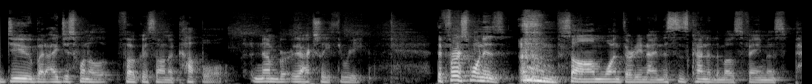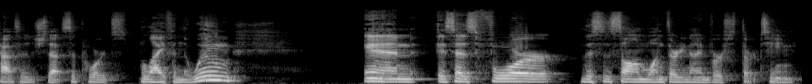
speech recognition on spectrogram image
do, but I just want to focus on a couple. Number actually three. The first one is Psalm 139. This is kind of the most famous passage that supports life in the womb. And it says, For this is Psalm 139, verse 13.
